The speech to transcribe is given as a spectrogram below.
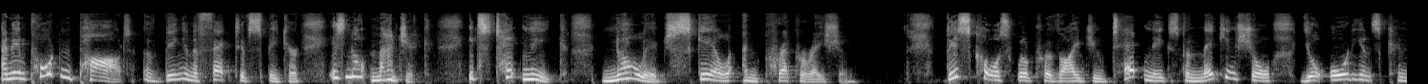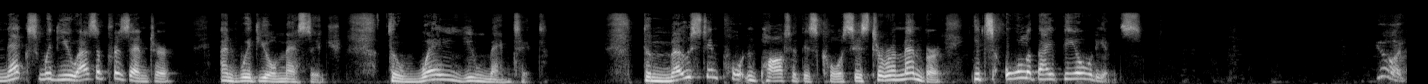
An important part of being an effective speaker is not magic. It's technique, knowledge, skill, and preparation. This course will provide you techniques for making sure your audience connects with you as a presenter and with your message, the way you meant it. The most important part of this course is to remember it's all about the audience. Good.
